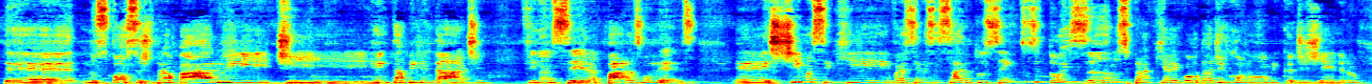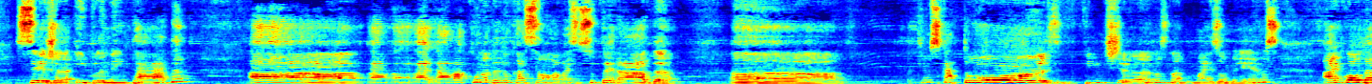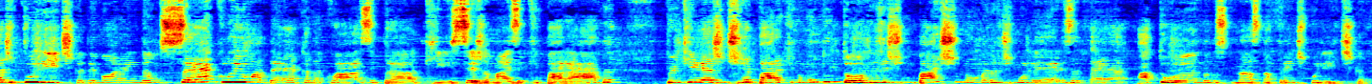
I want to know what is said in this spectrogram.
é, nos postos de trabalho e de rentabilidade financeira para as mulheres. É, Estima-se que vai ser necessário 202 anos para que a igualdade econômica de gênero seja implementada. A, a, a, a lacuna da educação ela vai ser superada ah, daqui uns 14, 20 anos, mais ou menos. A igualdade política demora ainda um século e uma década quase para que seja mais equiparada porque a gente repara que no mundo todo existe um baixo número de mulheres é, atuando na, na frente política,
